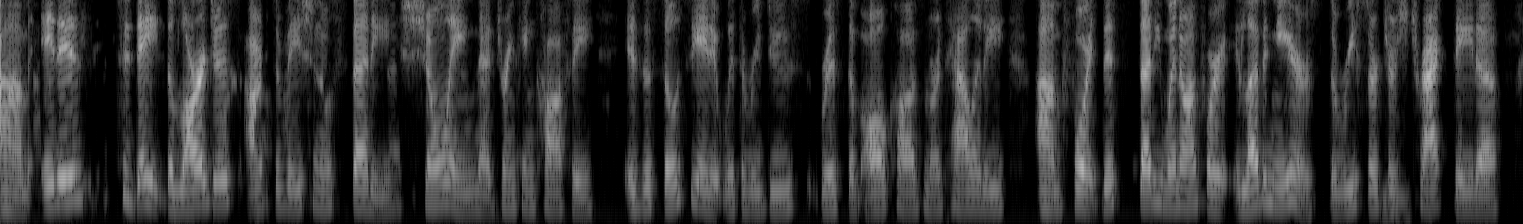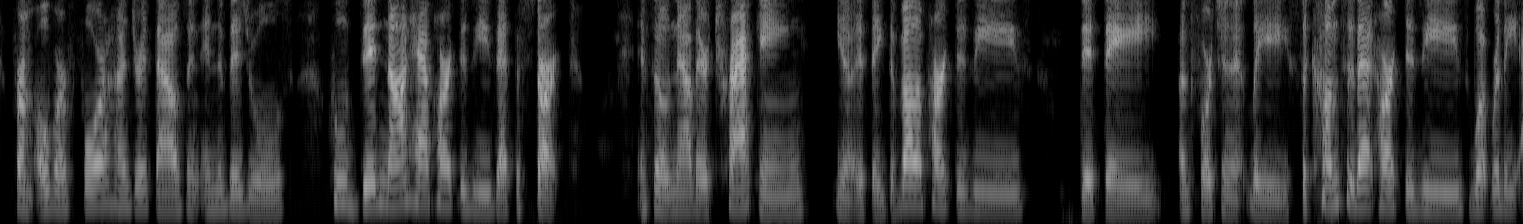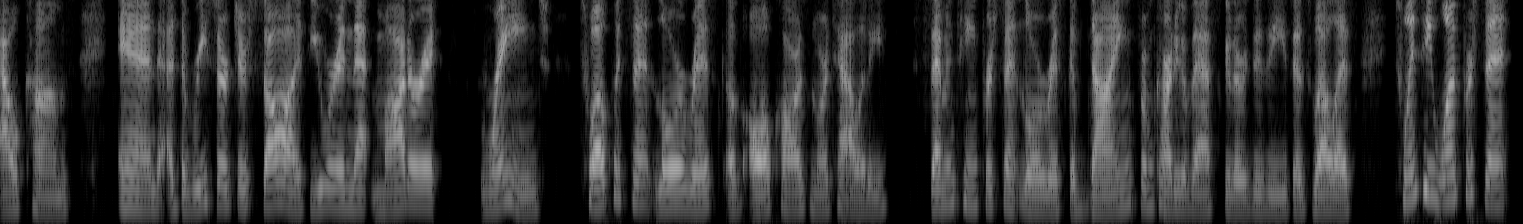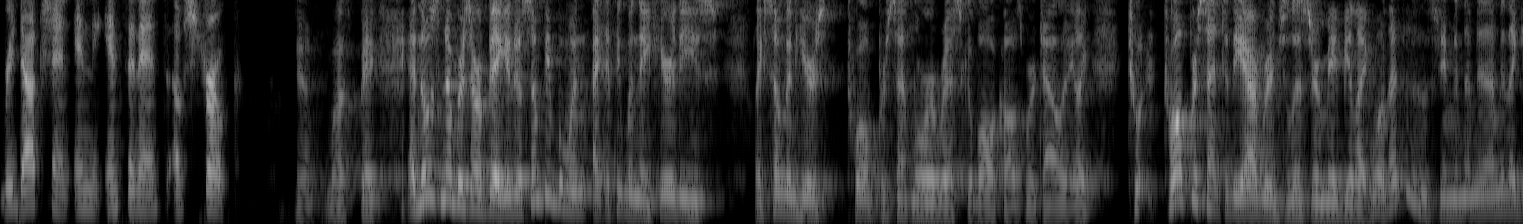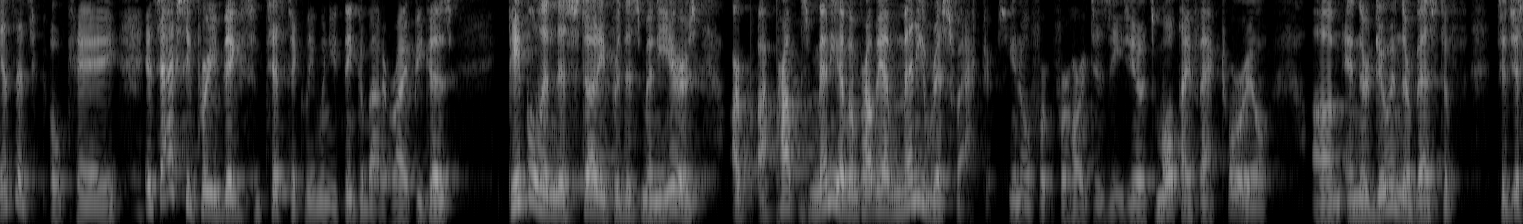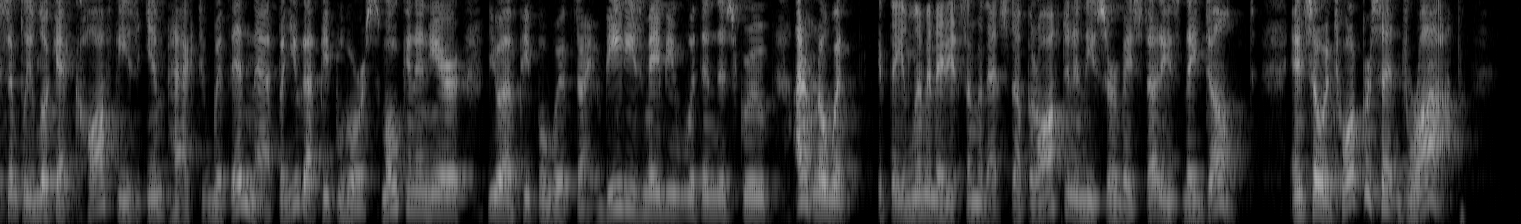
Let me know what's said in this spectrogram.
Um, it is to date the largest observational study showing that drinking coffee is associated with a reduced risk of all cause mortality. Um, for this study went on for 11 years. The researchers mm. tracked data from over 400,000 individuals who did not have heart disease at the start. And so now they're tracking, you know, if they develop heart disease, did they unfortunately succumb to that heart disease? What were the outcomes? And uh, the researchers saw if you were in that moderate range, 12% lower risk of all cause mortality, 17% lower risk of dying from cardiovascular disease, as well as 21% reduction in the incidence of stroke. Yeah, well, it's big. And those numbers are big. You know, some people, when I think when they hear these like someone hears 12% lower risk of all cause mortality like 12% to the average listener may be like well that doesn't seem i mean i mean i guess that's okay it's actually pretty big statistically when you think about it right because people in this study for this many years are, are probably many of them probably have many risk factors you know for, for heart disease you know it's multifactorial um, and they're doing their best to to just simply look at coffee's impact within that. But you got people who are smoking in here. You have people with diabetes maybe within this group. I don't know what if they eliminated some of that stuff, but often in these survey studies they don't. And so a 12% drop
